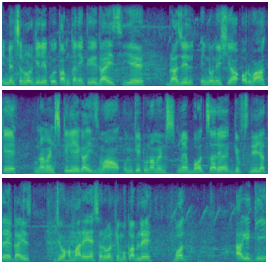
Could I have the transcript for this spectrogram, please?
इंडियन सर्वर के लिए कोई काम करे क्योंकि गाइज़ ये ब्राज़ील इंडोनेशिया और वहाँ के टूर्नामेंट्स के लिए गाइज़ वहाँ उनके टूर्नामेंट्स में बहुत सारे गिफ्ट्स दिए जाते हैं। गाइज़ जो हमारे सर्वर के मुकाबले बहुत आगे की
